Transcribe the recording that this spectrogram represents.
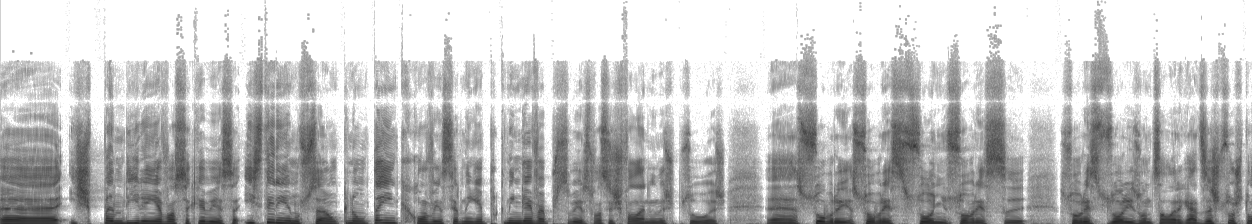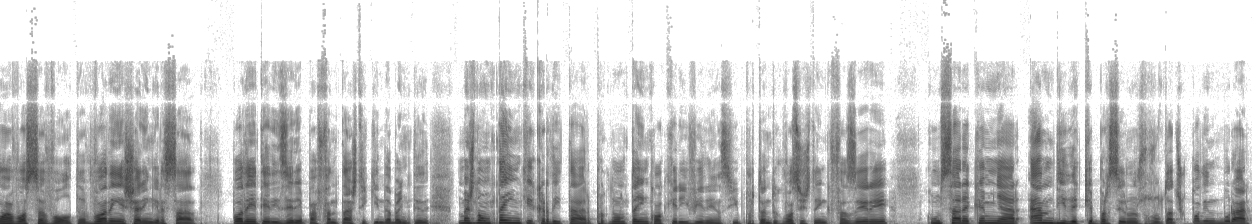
Uh, expandirem a vossa cabeça e se terem a noção que não têm que convencer ninguém, porque ninguém vai perceber. Se vocês falarem das pessoas uh, sobre, sobre esse sonho, sobre, esse, sobre esses horizontes alargados, as pessoas estão à vossa volta, podem achar engraçado, Podem até dizer, é pá, fantástico, ainda bem que tem, mas não têm que acreditar, porque não têm qualquer evidência. E, portanto, o que vocês têm que fazer é começar a caminhar. À medida que apareceram os resultados, que podem demorar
